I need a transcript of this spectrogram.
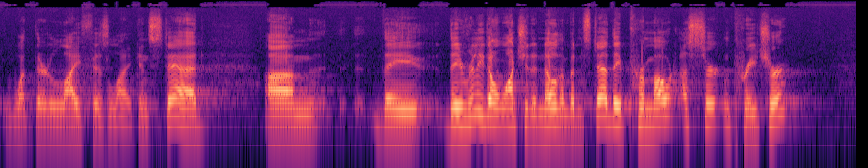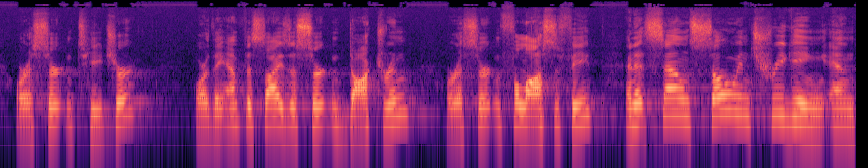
what their life is like. Instead, um, they, they really don't want you to know them, but instead they promote a certain preacher or a certain teacher, or they emphasize a certain doctrine or a certain philosophy. And it sounds so intriguing, and,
